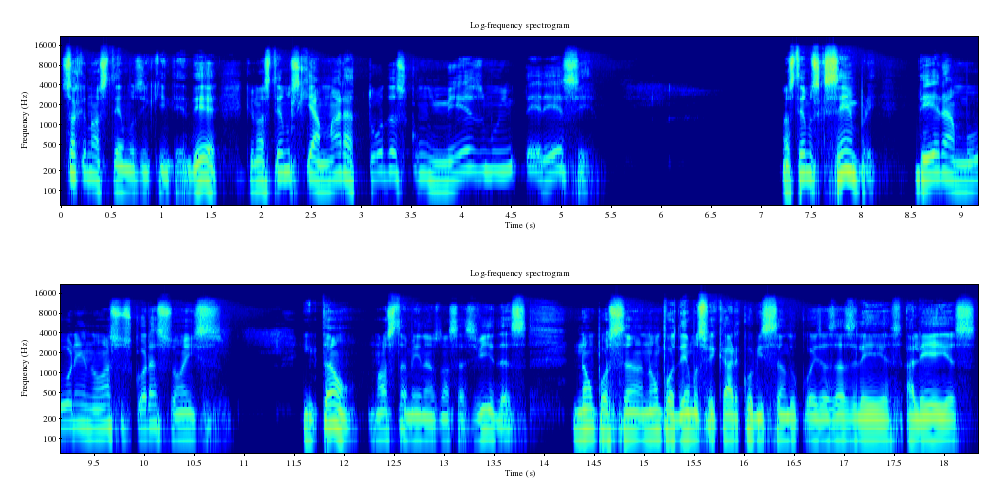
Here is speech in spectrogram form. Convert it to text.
Só que nós temos que entender que nós temos que amar a todas com o mesmo interesse. Nós temos que sempre ter amor em nossos corações. Então, nós também nas nossas vidas não, possam, não podemos ficar cobiçando coisas alheias, alheias.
